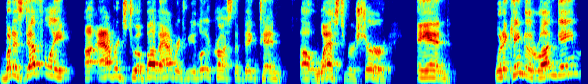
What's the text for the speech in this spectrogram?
but it's definitely uh, average to above average when you look across the Big Ten uh, West for sure. And when it came to the run game,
